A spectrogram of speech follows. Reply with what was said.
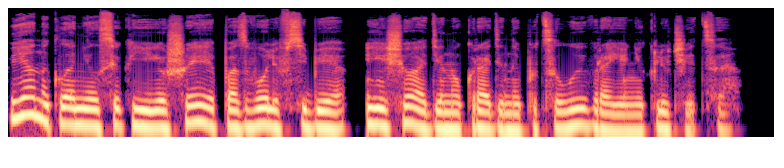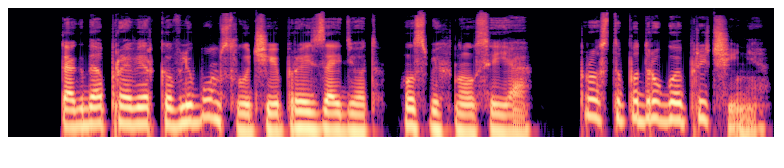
Я наклонился к ее шее, позволив себе еще один украденный поцелуй в районе ключицы. «Тогда проверка в любом случае произойдет, усмехнулся я. «Просто по другой причине».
